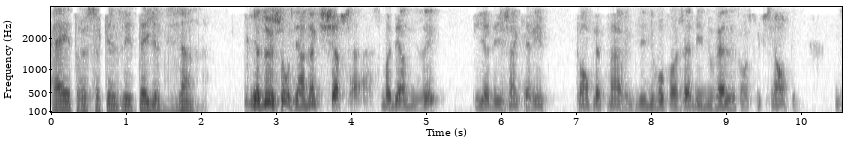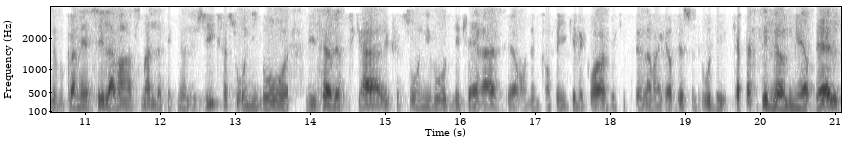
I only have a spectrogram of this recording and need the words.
être ce qu'elles étaient il y a dix ans? Il y a deux choses. Il y en a qui cherchent à se moderniser, puis il y a des gens qui arrivent complètement avec des nouveaux projets, des nouvelles constructions. Vous connaissez l'avancement de la technologie, que ce soit au niveau euh, des serres verticales, que ce soit au niveau de l'éclairage. D'ailleurs, on a une compagnie québécoise qui est très avant-gardiste au niveau des capacités de leur lumière d'aile.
